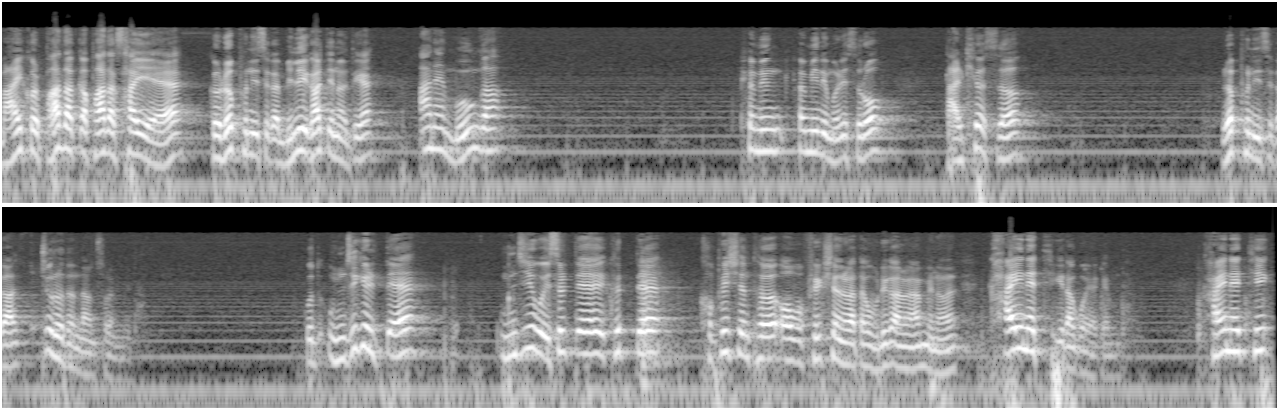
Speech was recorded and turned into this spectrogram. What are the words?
마이크로 바닥과 바닥 사이에 그 러프니스가 밀려갈 때는 어떻게 안에 뭔가 표면, 표면의 머릿수로 닳혀서 러프니스가 줄어든다는 소리입니다. 그 움직일 때, 움직이고 있을 때, 그때 coefficient of friction을 갖다가 우리가 하면은 카이네틱이라고 이야기합니다. 카이네틱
